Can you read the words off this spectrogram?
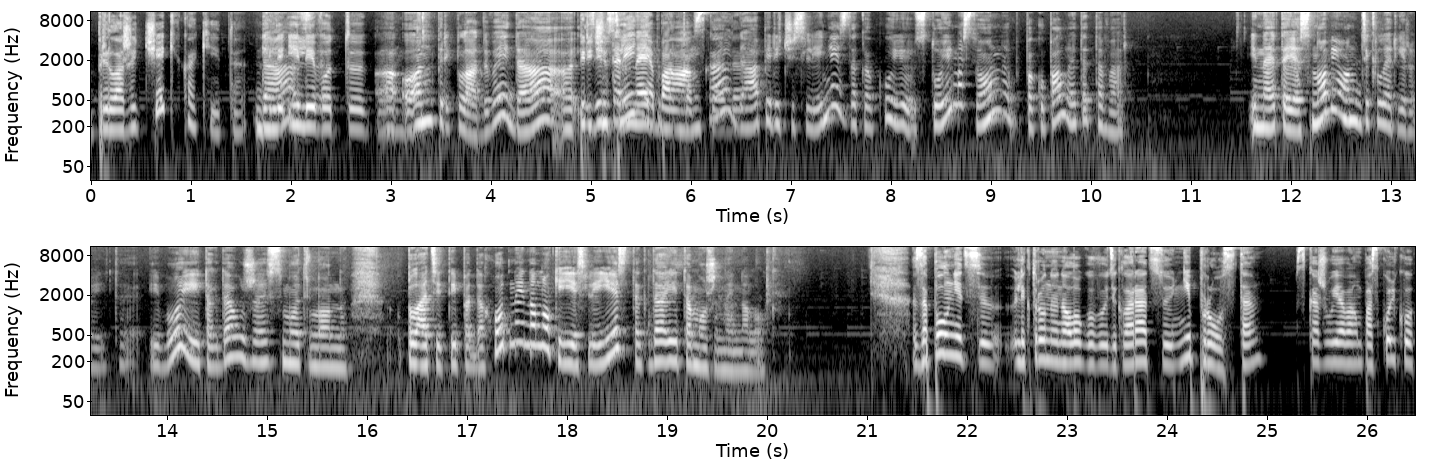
приложить чеки какие-то? Да. Или, или вот... Э, а, он прикладывает, да. Перечисление банка, да? да, перечисление, за какую стоимость он покупал этот товар. И на этой основе он декларирует его, и тогда уже смотрим, он платит и подоходный налог, и если есть, тогда и таможенный налог. Заполнить электронную налоговую декларацию непросто скажу я вам, поскольку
